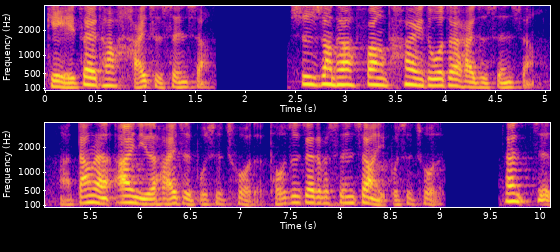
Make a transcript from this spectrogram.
给在她孩子身上。事实上，他放太多在孩子身上啊。当然，爱你的孩子不是错的，投资在他们身上也不是错的。但这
